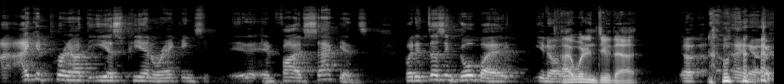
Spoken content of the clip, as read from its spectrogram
I, I could print out the ESPN rankings in, in five seconds, but it doesn't go by, you know. I wouldn't do that. Uh, I know,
